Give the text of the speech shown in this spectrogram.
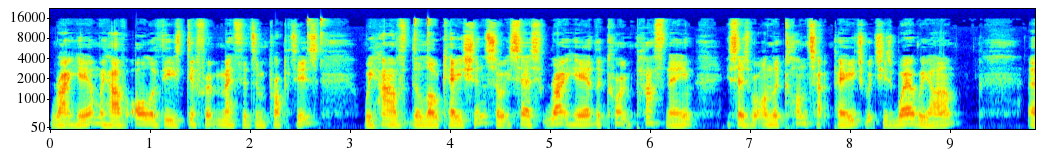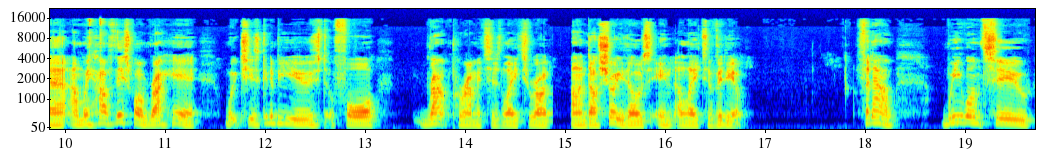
right here, and we have all of these different methods and properties. We have the location, so it says right here, the current path name, it says we're on the contact page, which is where we are. Uh, and we have this one right here, which is going to be used for route parameters later on, and I'll show you those in a later video. For now, we want to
